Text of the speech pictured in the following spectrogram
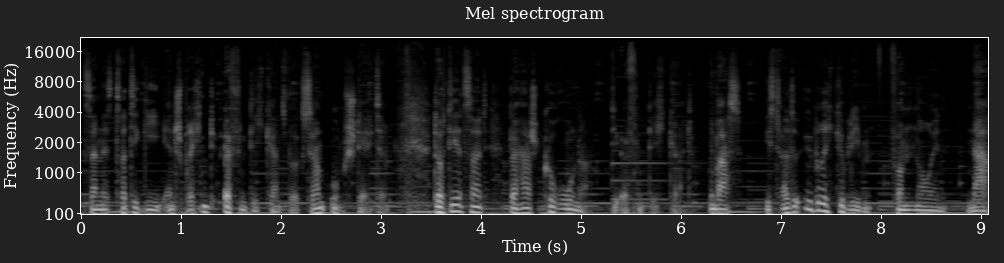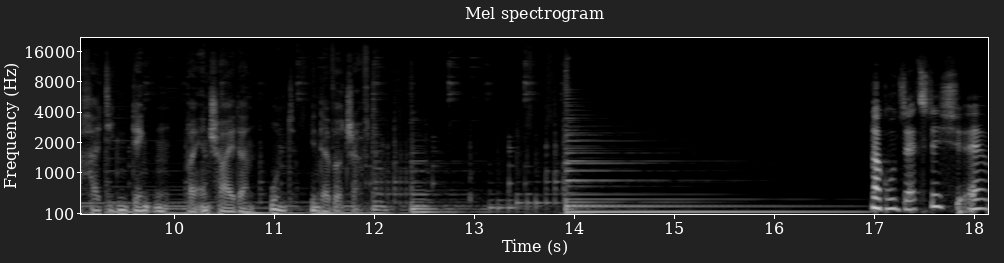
seine Strategie entsprechend öffentlichkeitswirksam umstellte. Doch derzeit beherrscht Corona die Öffentlichkeit. Was ist also übrig geblieben vom neuen, nachhaltigen Denken bei Entscheidern und in der Wirtschaft? Na, grundsätzlich äh,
